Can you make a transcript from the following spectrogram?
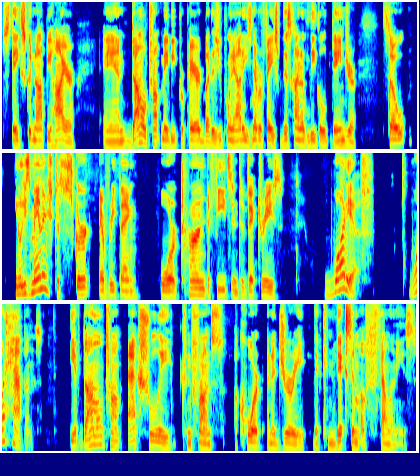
Stakes could not be higher. And Donald Trump may be prepared, but as you point out, he's never faced this kind of legal danger. So, you know, he's managed to skirt everything or turn defeats into victories. What if, what happens if Donald Trump actually confronts a court and a jury that convicts him of felonies?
